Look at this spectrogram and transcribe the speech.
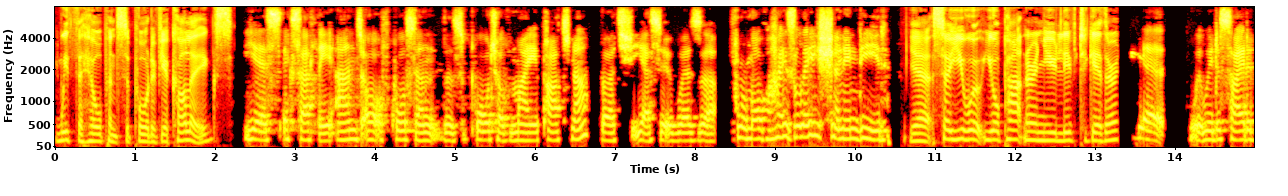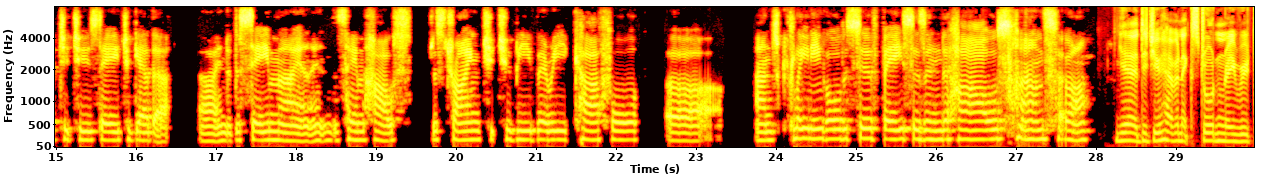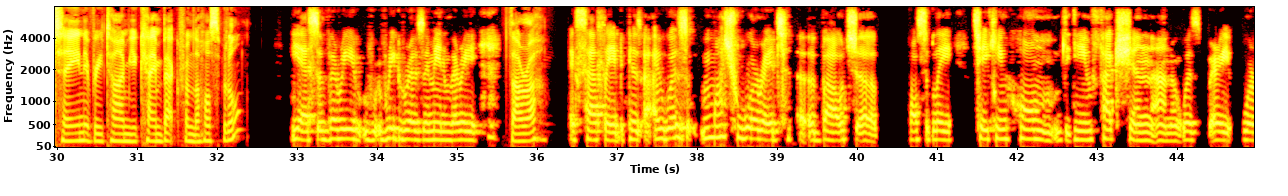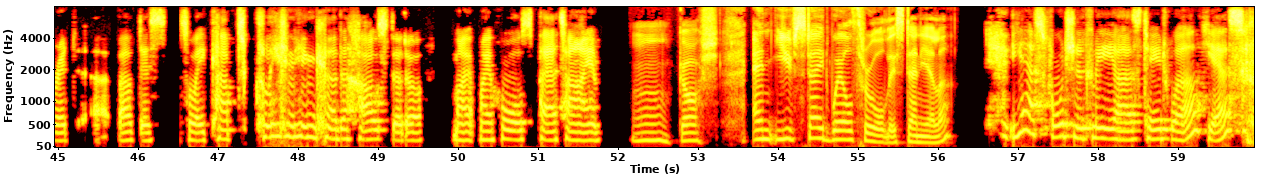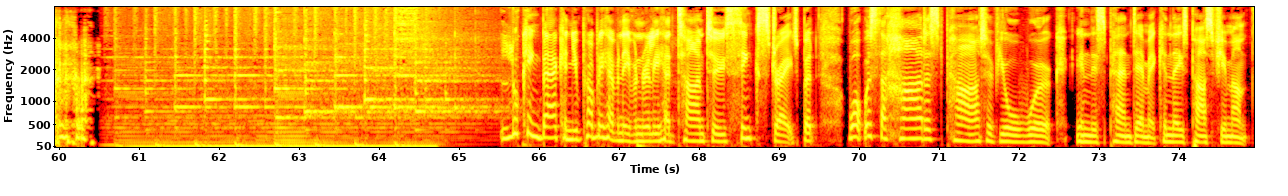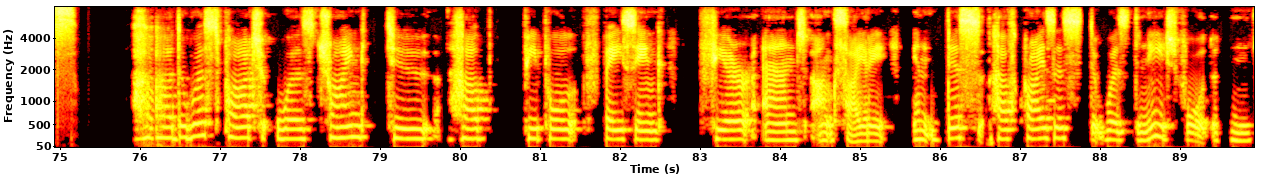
with the help and support of your colleagues. Yes, exactly. And uh, of course, and the support of my partner. But yes, it was a form of isolation indeed. Yeah. So you were, your partner and you lived together? Yeah. We, we decided to, to stay together uh, in the same, uh, in the same house, just trying to, to be very careful, uh, and cleaning all the surfaces in the house and so on. Yeah. Did you have an extraordinary routine every time you came back from the hospital? Yes, very rigorous. I mean, very thorough. Exactly, because I was much worried about uh, possibly taking home the, the, infection and I was very worried uh, about this. So I kept cleaning uh, the house that uh, my, my whole spare time. Oh, gosh. And you've stayed well through all this, Daniela? Yes, fortunately, uh, stayed well, yes. Looking back, and you probably haven't even really had time to think straight, but what was the hardest part of your work in this pandemic in these past few months? Uh, the worst part was trying to help people facing fear and anxiety. In this health crisis, there was the need for mm,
